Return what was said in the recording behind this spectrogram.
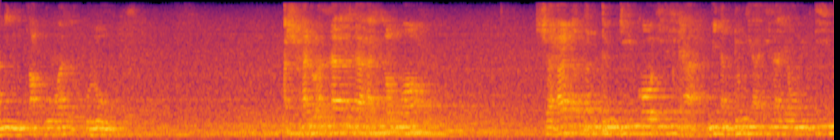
من تقوى القلوب. أشهد أن لا إله إلا الله. شهادة تنجي قائلها من الدنيا إلى يوم الدين.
